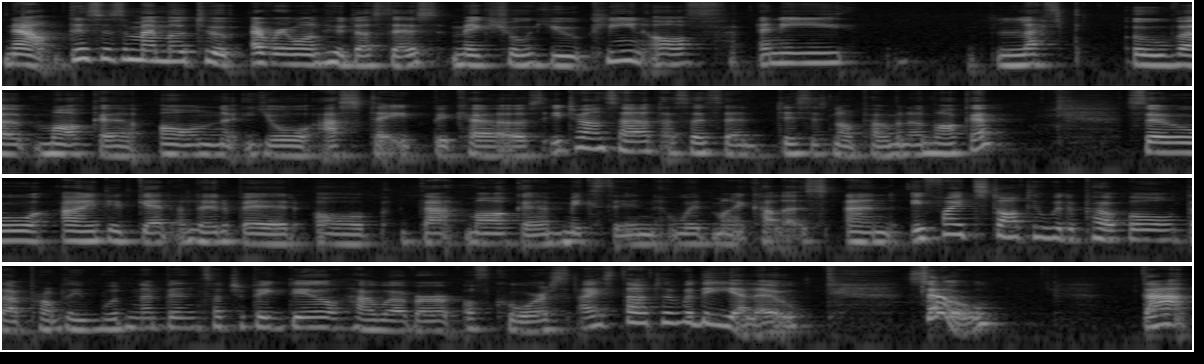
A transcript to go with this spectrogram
Now, this is a memo to everyone who does this. Make sure you clean off any leftover marker on your acetate because it turns out, as I said, this is not permanent marker. So I did get a little bit of that marker mixed in with my colors. And if I'd started with a purple, that probably wouldn't have been such a big deal. However, of course, I started with a yellow. So that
